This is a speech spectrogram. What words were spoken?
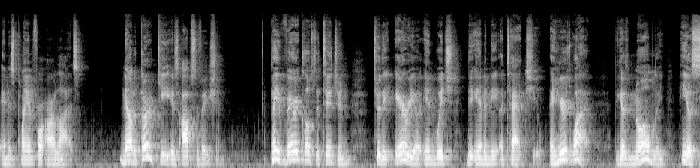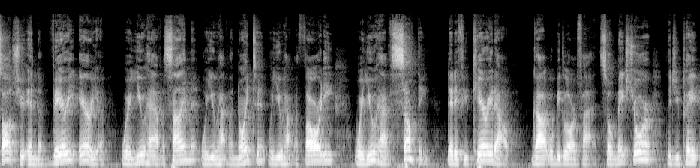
and his plan for our lives. Now, the third key is observation. Pay very close attention to the area in which the enemy attacks you. And here's why because normally he assaults you in the very area where you have assignment, where you have anointing, where you have authority, where you have something that if you carry it out, God will be glorified. So make sure that you pay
